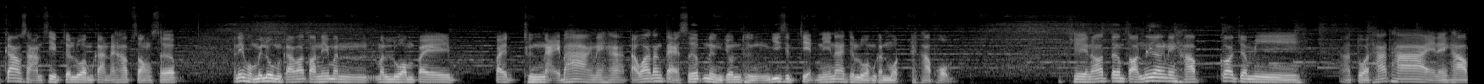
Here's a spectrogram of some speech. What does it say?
29 30 จะรวมกันนะครับ2เซิร์ฟ อันนี้ผมไม่รู้เหมือนกันว่าตอนนี้มันมันรวมไปไปถึงไหนบ้างนะฮะแต่ว่าตั้งแต่เซิร์ฟ1จนถึง 27 นี้น่าจะรวมกันหมดนะครับผมโอเคเนาะเติมต่อเนื่องนะครับ ก็จะมีตัวท้าทายนะครับ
